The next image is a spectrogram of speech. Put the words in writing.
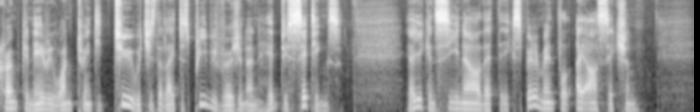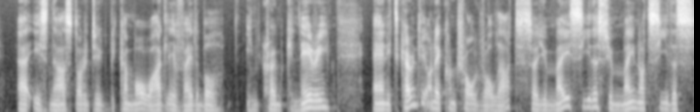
Chrome Canary 122, which is the latest preview version, and head to settings, here you can see now that the experimental AI section uh, is now starting to become more widely available in Chrome Canary, and it's currently on a controlled rollout. So you may see this, you may not see this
